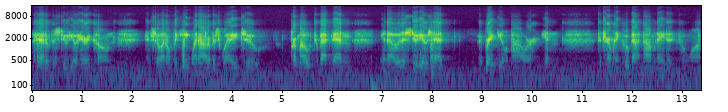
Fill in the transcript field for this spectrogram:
the head of the studio, Harry Cohn, and so I don't think he went out of his way to promote. Back then, you know, the studios had a great deal of power in determining who got nominated and who won.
